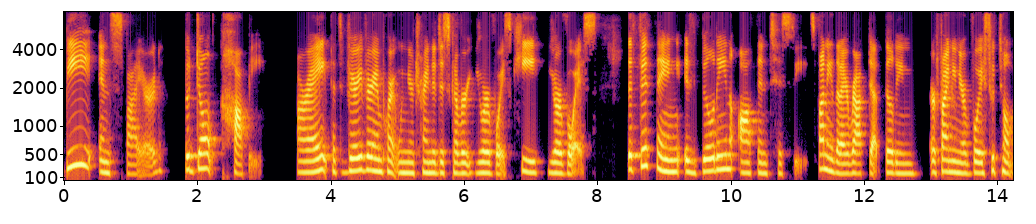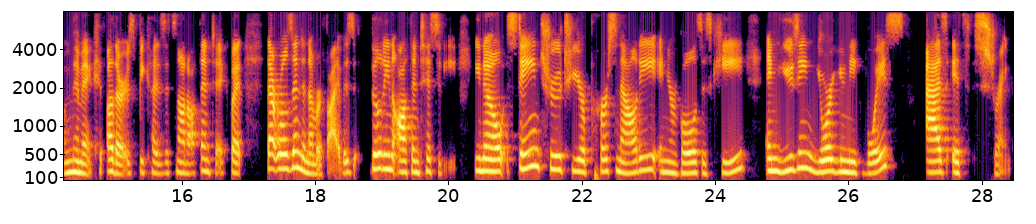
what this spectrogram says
be inspired, but don't copy. All right. That's very, very important when you're trying to discover your voice. Key your voice. The fifth thing is building authenticity. It's funny that I wrapped up building or finding your voice with don't mimic others because it's not authentic but that rolls into number 5 is building authenticity you know staying true to your personality and your goals is key and using your unique voice as its strength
